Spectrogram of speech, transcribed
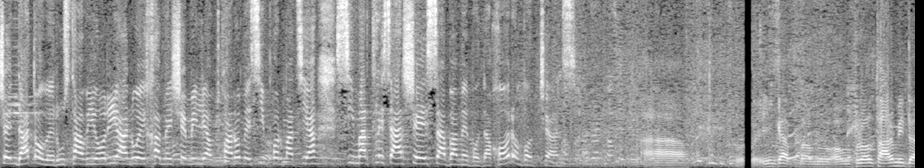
შენ დატოვე რუსთავი ორი ანუ ახლა მე შემიძლია ვთქვა რომ ეს ინფორმაცია სიმართლეს არ შეესაბამებოდა ხო როგორ ჩანს? აა ინგა უბრალოდ არ მინდა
